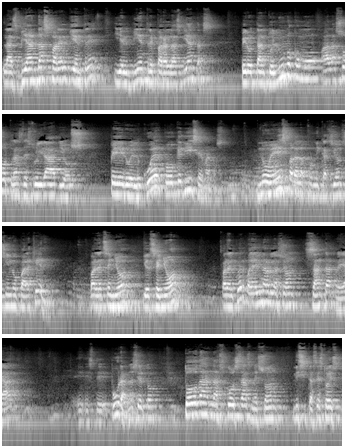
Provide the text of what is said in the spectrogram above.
Las viandas para el vientre y el vientre para las viandas. Pero tanto el uno como a las otras destruirá a Dios. Pero el cuerpo, ¿qué dice, hermanos? No es para la fornicación, sino para qué? Para el Señor y el Señor para el cuerpo. hay una relación santa, real, este, pura, ¿no es cierto? Todas las cosas me son lícitas. Esto es,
